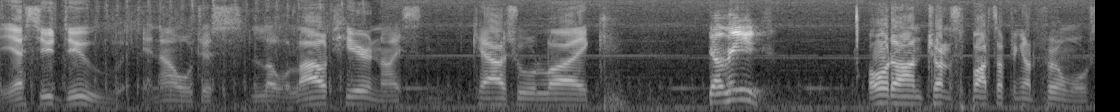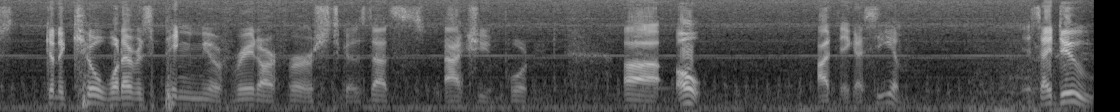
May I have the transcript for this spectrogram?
yes, you do. And I will just level out here, nice and casual like. Delete! Hold on, trying to spot something on thermals. Gonna kill whatever's pinging me with radar first, because that's actually important. Uh, oh. I think I see him. Yes, I do.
